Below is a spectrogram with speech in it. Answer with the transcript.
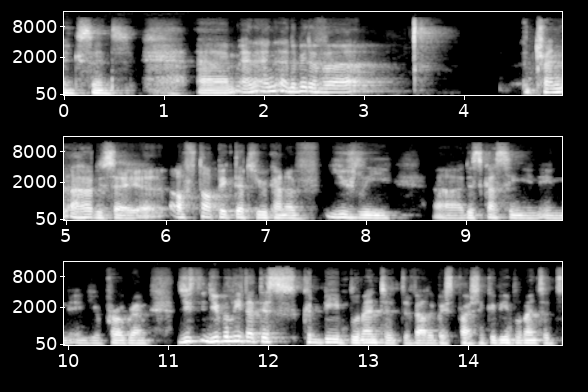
Makes sense. Um, and, and, and a bit of a, trend, how to say, uh, off topic that you're kind of usually uh, discussing in, in, in, your program. Do you, do you believe that this could be implemented, the value based pricing could be implemented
